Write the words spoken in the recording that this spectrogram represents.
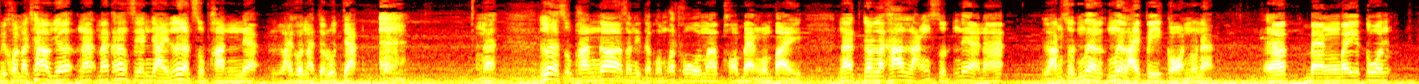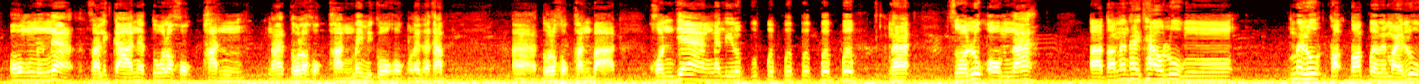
มีคนมาเช่าเยอะนะแม้กระทั่งเซียนใหญ่เลิศสุพรรณเนี่ยหลายคนอาจจะรู้จักนะเลิศสุพรรณก็สนิทแต่ผมก็โทรมาขอแบ่งผมไปนะจนราคาหลังสุดเนี่ยนะหลังสุดเมื่อเมื่อหลายปีก่อนนู้นนะนะครับแบ่งไปตัวองค์หนึ่งเนี่ยสาริกาเนี่ยตัวละหกพันนะตัวละหกพันไม่มีโกหกเลยนะครับ อ่าตัวละหกพันบาท คนแย่งกันดีปึ๊บปึ๊บปึ๊บปึ๊บปึ๊บปึ๊บนะส่วนลูกอมนะอ่าตอนนั้นให้เช่าลูก ไม่รู้ตอนตอนเปิดใหม่ๆลูก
